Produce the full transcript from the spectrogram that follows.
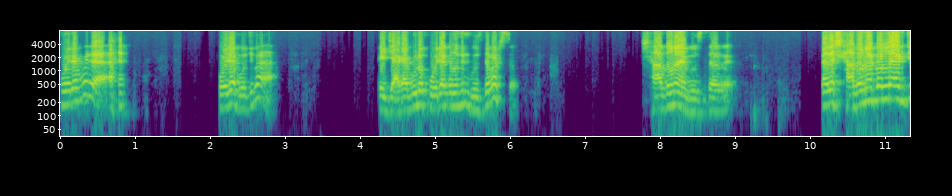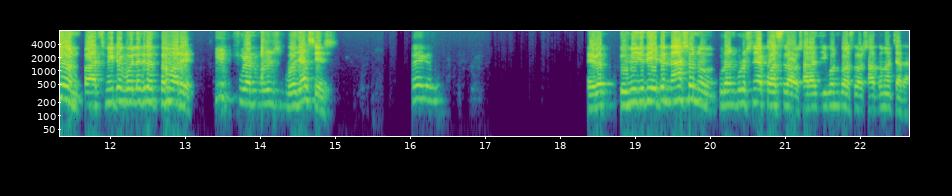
পয়রা পয়রা। পয়রা বুঝবা? এই জায়গাগুলো পয়রা কোনোদিন বুঝতে পারছ? সাধনায় বুঝতে হবে। তাহলে সাধনা করলে একজন, পাঁচ মিনিটে বলে দিল তোমারে। পুরাণ পুরুষ বোঝা শেষ। হয়ে গেল। এবার তুমি যদি এটা না শোনো পুরাণ পুরুষ নিয়ে কসলাও, সারা জীবন কসলাও, সাধনা ছাড়া,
